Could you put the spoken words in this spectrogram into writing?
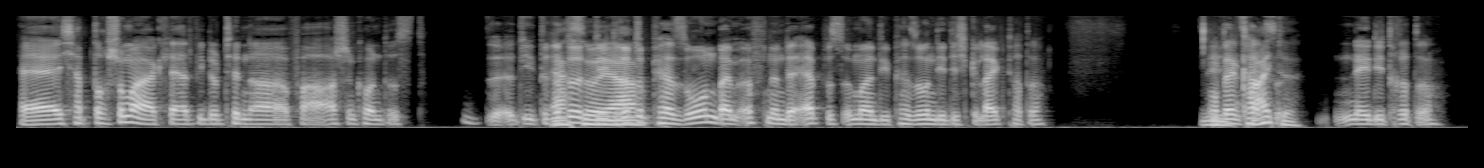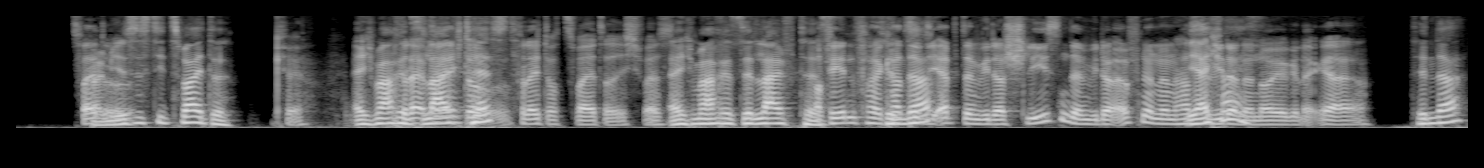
Hä, ich habe doch schon mal erklärt, wie du Tinder verarschen konntest. Die dritte, so, die ja. dritte Person beim Öffnen der App ist immer die Person, die dich geliked hatte. Nee, Und dann die kannst zweite. Nee, die dritte. Bei Zweite. mir ist es die zweite. okay. Ich mache jetzt Vielleicht, vielleicht, auch, Live-Test. vielleicht auch zweite, ich weiß nicht. Ich mache jetzt den Live-Test. Auf jeden Fall kannst du Tinder? die App dann wieder schließen, dann wieder öffnen, dann hast Ja, du wieder weiß. eine neue geliked. Ja, ja. Tinder.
